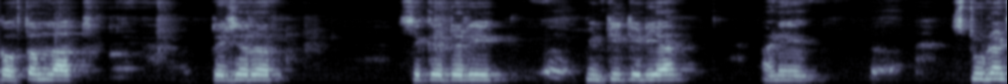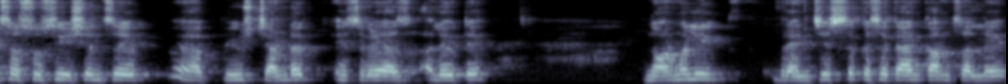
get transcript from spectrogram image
गौतम लाथ ट्रेझरर सेक्रेटरी पिंकी केडिया आणि स्टुडंट्स असोसिएशनचे पियुष चांडक हे सगळे आज आले होते. नॉर्मली ब्रँचेसचं कसं काय काम चाललंय?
